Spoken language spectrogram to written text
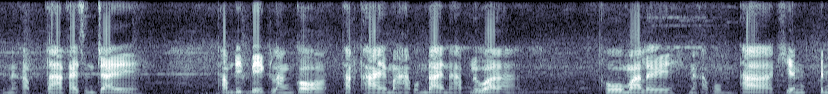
นี่นะครับถ้าหากใครสนใจทำดิสเบรกหลังก็ทักทายมาหาผมได้นะครับ หรือว่า โทรมาเลยนะครับผมถ้าเขียนเป็น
